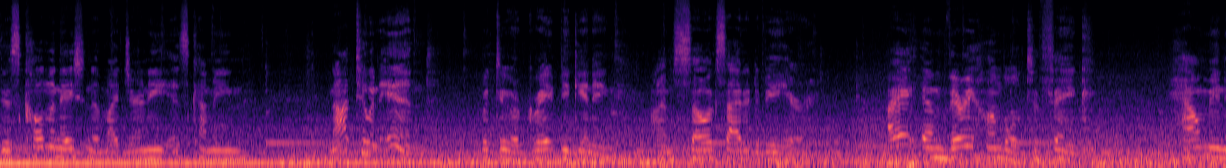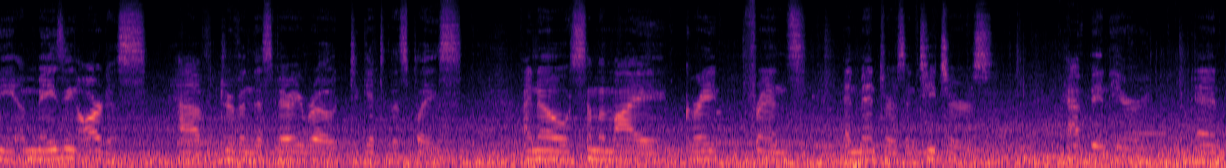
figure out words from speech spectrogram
This culmination of my journey is coming not to an end, but to a great beginning. I'm so excited to be here. I am very humbled to think how many amazing artists have driven this very road to get to this place. I know some of my great friends and mentors and teachers have been here, and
